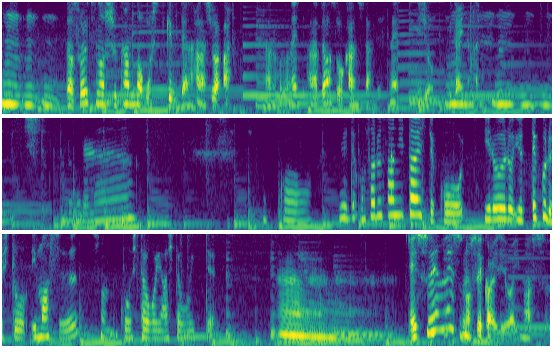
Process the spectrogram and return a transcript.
うんうんでもそいつの主観の押し付けみたいな話はあなるほどね。あなたはそう感じたんですね。以上。うんみたいな感じ、うんうんうん。なるほどね。そっか。えでお猿さんに対してこういろいろ言ってくる人います？そのこうした方がいいああした方がいいって。うーん SNS の世界ではいますっ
